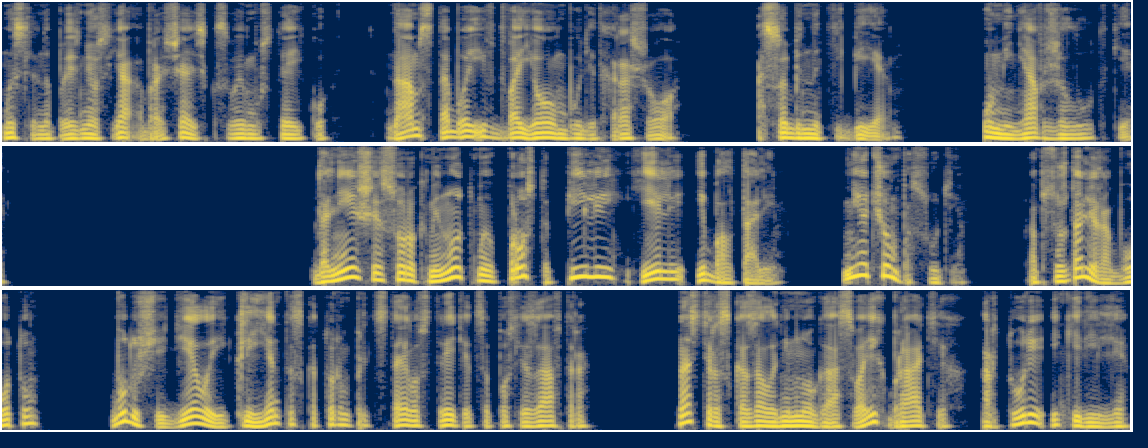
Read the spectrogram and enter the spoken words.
мысленно произнес я, обращаясь к своему стейку — нам с тобой и вдвоем будет хорошо. Особенно тебе. У меня в желудке. Дальнейшие сорок минут мы просто пили, ели и болтали. Ни о чем, по сути. Обсуждали работу, будущее дело и клиента, с которым предстояло встретиться послезавтра. Настя рассказала немного о своих братьях, Артуре и Кирилле.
